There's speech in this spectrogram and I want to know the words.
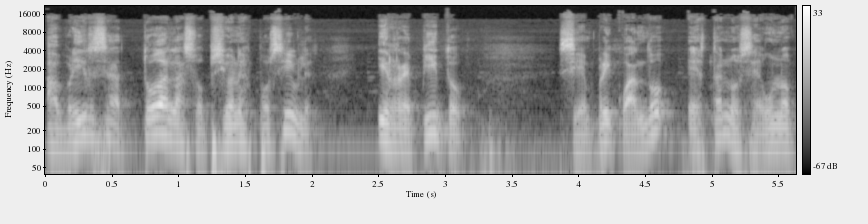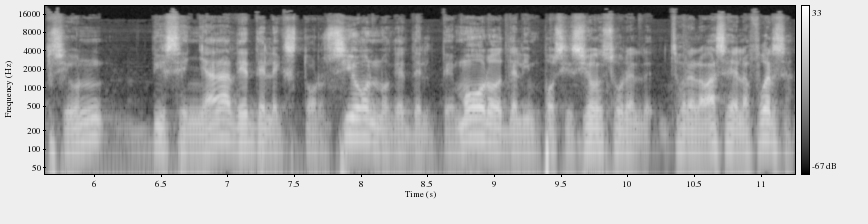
abrirse a todas las opciones posibles. Y repito, siempre y cuando esta no sea una opción diseñada desde la extorsión o desde el temor o desde la imposición sobre, sobre la base de la fuerza.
